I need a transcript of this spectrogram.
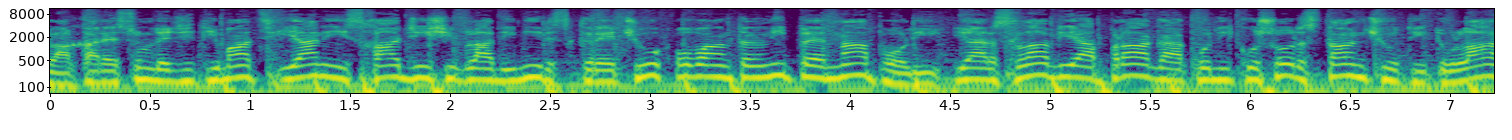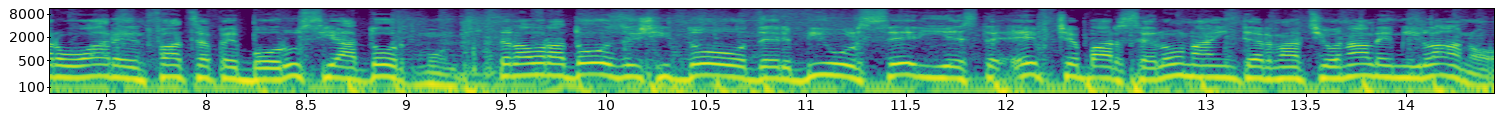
la care sunt legitimați Ianis Hagi și Vladimir Screciu, o va întâlni pe Napoli, iar Slavia Praga cu Nicușor Stanciu titular o are în față pe Borussia Dortmund. De la ora 22, derbiul serii este FC Barcelona Internaționale Milano.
